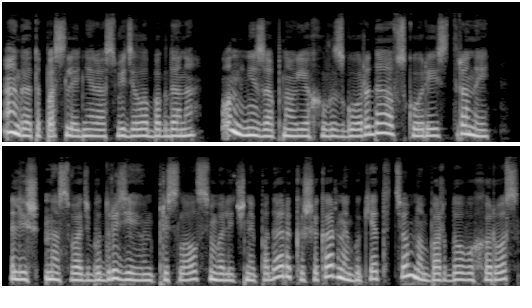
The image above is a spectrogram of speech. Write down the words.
Агата последний раз видела Богдана. Он внезапно уехал из города, а вскоре из страны — Лишь на свадьбу друзей он прислал символичный подарок и шикарный букет темно-бордовых роз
